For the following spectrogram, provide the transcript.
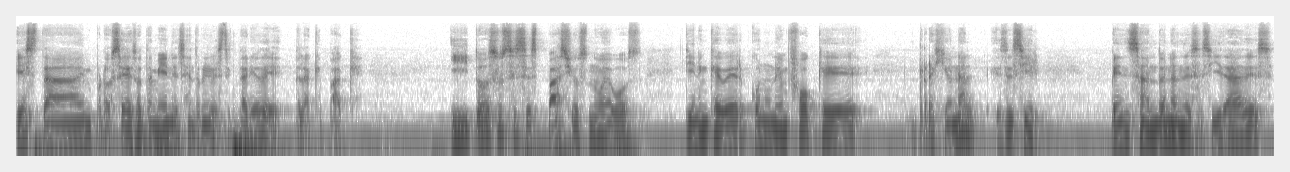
Está en proceso también el Centro Universitario de Tlaquepaque. Y todos esos espacios nuevos tienen que ver con un enfoque regional, es decir, pensando en las necesidades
